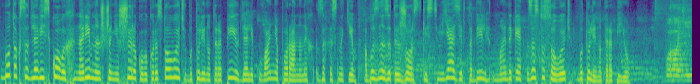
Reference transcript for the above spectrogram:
Ботокс для військових на Рівненщині широко використовують ботулінотерапію для лікування поранених захисників. Аби знизити жорсткість м'язів та біль, медики застосовують ботулінотерапію. Багаті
